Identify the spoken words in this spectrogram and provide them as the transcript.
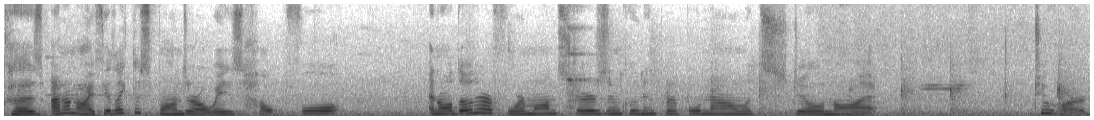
Cause I don't know, I feel like the spawns are always helpful. And although there are four monsters, including purple now, it's still not too hard.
